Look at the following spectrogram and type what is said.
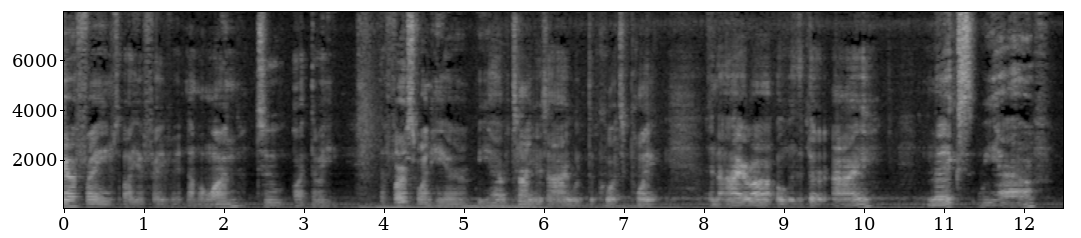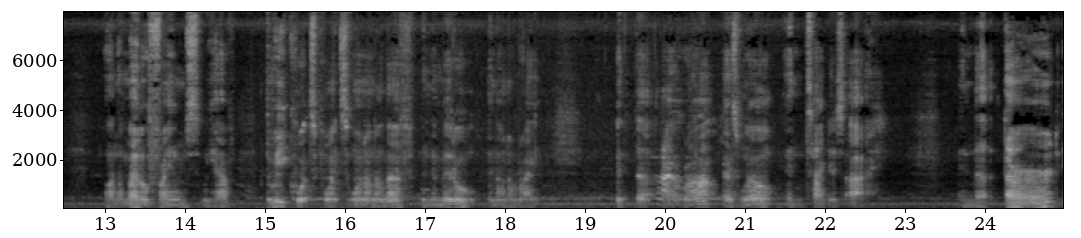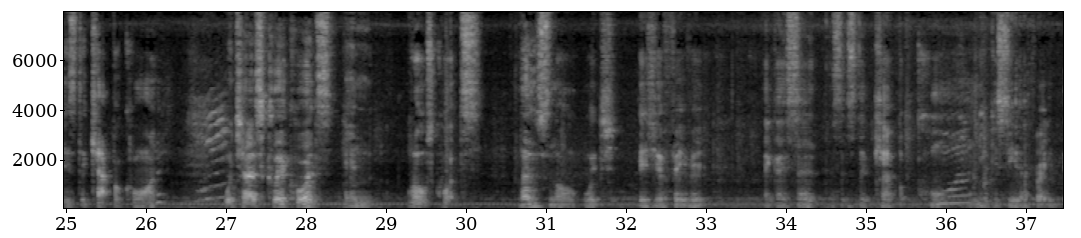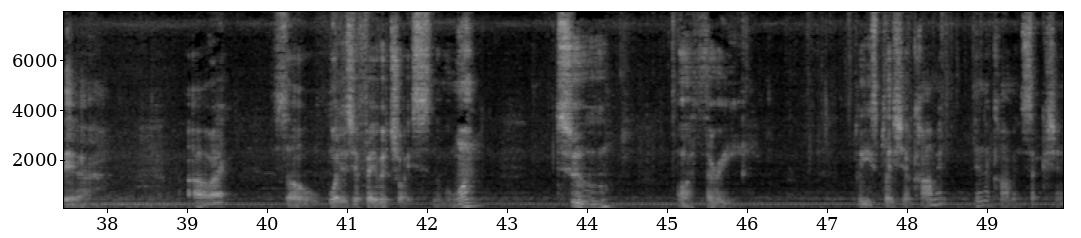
Pair frames are your favorite? Number one, two, or three? The first one here, we have Tiger's Eye with the quartz point and the IRR over the third eye. Next, we have on the metal frames, we have three quartz points, one on the left, in the middle, and on the right. With the IRR as well, and Tiger's Eye. And the third is the Capricorn, which has clear quartz and rose quartz. Let us know which is your favorite. Like I said, this is the Capricorn. You can see that right there. All right. So what is your favorite choice? Number one, two, or three? Please place your comment in the comment section.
